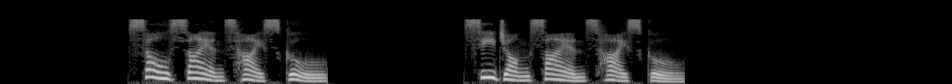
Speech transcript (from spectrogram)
Seoul Science High School. Sejong Science High School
